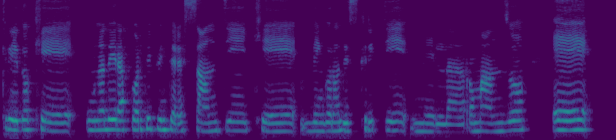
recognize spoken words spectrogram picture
credo che uno dei rapporti più interessanti che vengono descritti nel romanzo è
